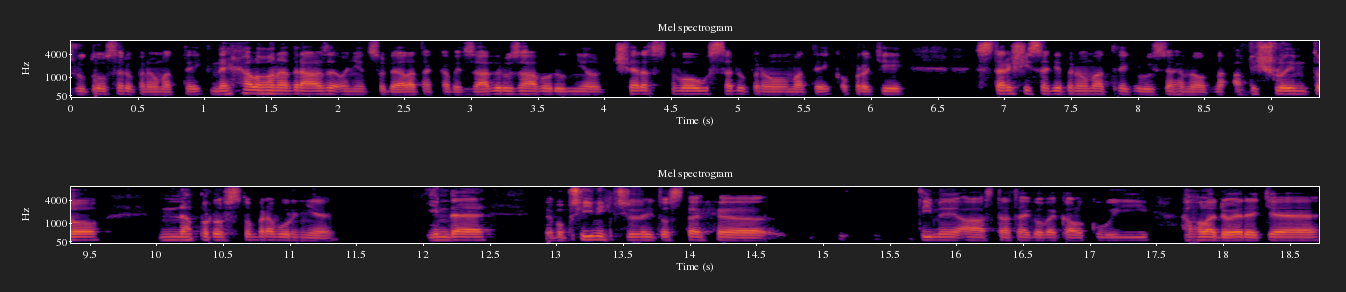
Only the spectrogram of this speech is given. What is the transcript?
žlutou sadu pneumatik, nechal ho na dráze o něco déle, tak aby v závěru závodu měl čerstvou sadu pneumatik oproti starší sadě pneumatik Luisa Hamiltona a vyšlo jim to naprosto bravurně. Jinde nebo při jiných příležitostech eh, týmy a strategové kalkulují, hele, dojede tě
